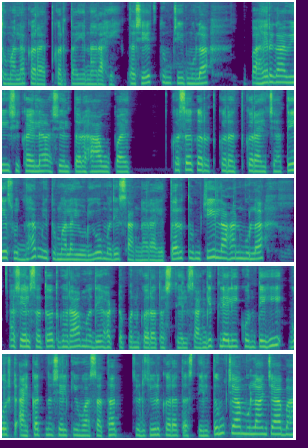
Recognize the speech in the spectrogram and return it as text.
तुम्हाला करा करता येणार आहे. तसेच तुमची मुला बाहेरगावी शिकायला असेल तर हा उपाय कसं करत करत करायच्या ते सुद्धा मी तुम्हाला व्हिडिओमध्ये सांगणार आहे. तर तुमची लहान मुलं असेल सतत घरामध्ये हट्टपण करत असतील सांगितलेली कोणतीही गोष्ट ऐकत नसेल किंवा सतत चिडचिड करत असतील तुमच्या मुलांच्या बा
